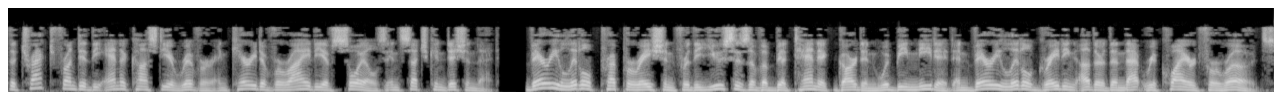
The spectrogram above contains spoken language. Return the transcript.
The tract fronted the Anacostia River and carried a variety of soils in such condition that very little preparation for the uses of a botanic garden would be needed and very little grading other than that required for roads.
